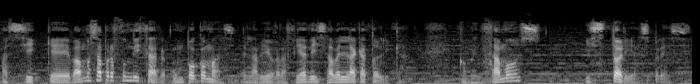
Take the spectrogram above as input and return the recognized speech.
Así que vamos a profundizar un poco más en la biografía de Isabel la Católica. Comenzamos Historia Express.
